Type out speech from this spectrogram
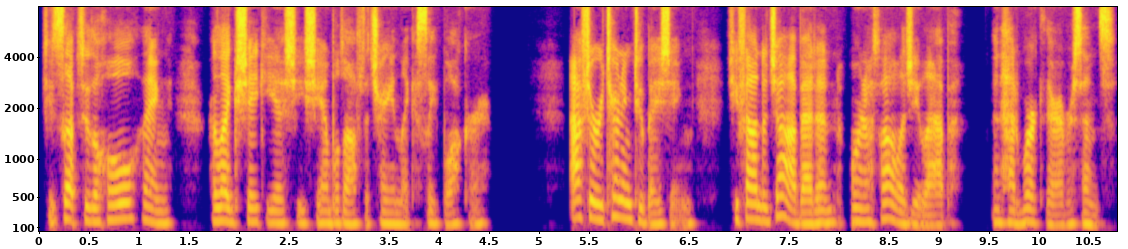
She slept through the whole thing, her legs shaky as she shambled off the train like a sleepwalker. After returning to Beijing, she found a job at an ornithology lab and had worked there ever since.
